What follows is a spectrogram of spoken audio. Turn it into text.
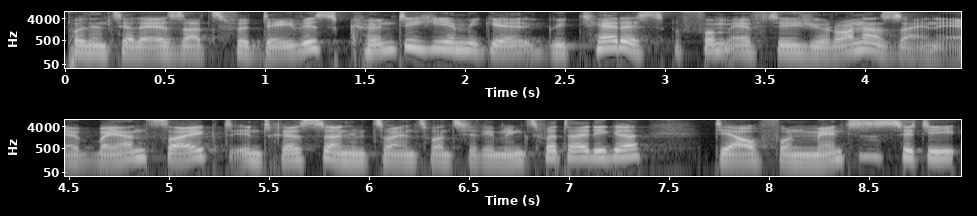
potenzieller Ersatz für Davis könnte hier Miguel Gutierrez vom FC Girona sein. Bayern zeigt Interesse an dem 22-jährigen Linksverteidiger, der auch von Manchester City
